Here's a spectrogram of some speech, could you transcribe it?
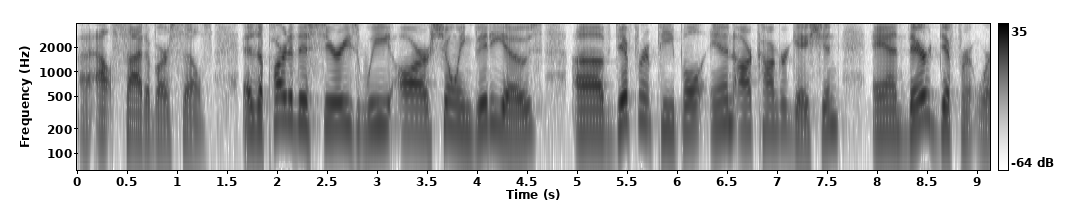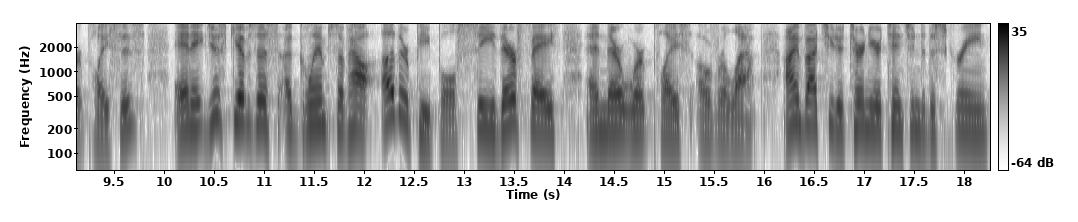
uh, outside of ourselves. As a part of this series, we are showing videos of different people in our congregation and their different workplaces, and it just gives us a glimpse of how other people see their faith and their workplace overlap. I invite you to turn your attention to the screen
